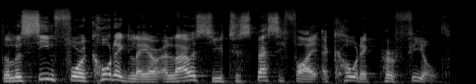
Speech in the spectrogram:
the Lucene 4 codec layer allows you to specify a codec per field.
